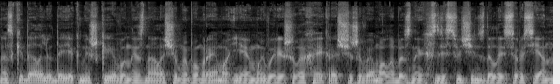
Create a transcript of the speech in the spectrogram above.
Нас кидали людей як мішки. Вони знали, що ми помремо, і ми вирішили, хай краще живемо, але без них зі свідчень здались росіян.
